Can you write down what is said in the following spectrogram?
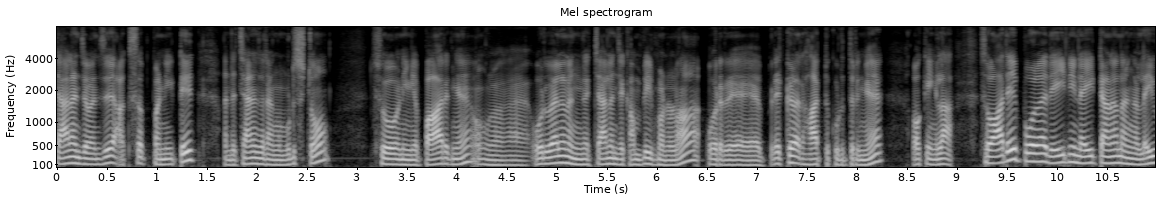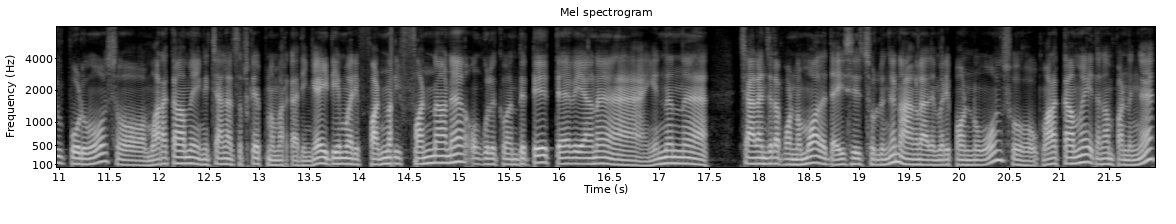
சேலஞ்சை வந்து அக்செப்ட் பண்ணிவிட்டு அந்த சேலஞ்சை நாங்கள் முடிச்சிட்டோம். ஸோ நீங்கள் பாருங்கள் உங்கள் ஒருவேளை நாங்கள் சேலஞ்சை கம்ப்ளீட் பண்ணோன்னா ஒரு ரெட் கலர் ஹார்ட் கொடுத்துருங்க. ஓகேங்களா ஸோ அதே போல் டெய்லி நைட்டானால் நாங்கள் லைவ் போடுவோம். ஸோ மறக்காமல் எங்கள் சேனலை சப்ஸ்கிரைப் பண்ண மறக்காதீங்க. இதே மாதிரி ஃபன்னாக ஃபன்னான உங்களுக்கு வந்துட்டு தேவையான என்னென்ன சேலஞ்செலாம் பண்ணோமோ அதை தயவுசெய்து சொல்லுங்கள் நாங்களும் அதே மாதிரி பண்ணுவோம். ஸோ மறக்காமல் இதெல்லாம் பண்ணுங்கள்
